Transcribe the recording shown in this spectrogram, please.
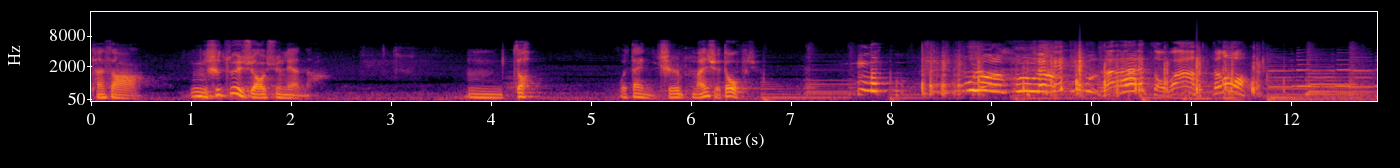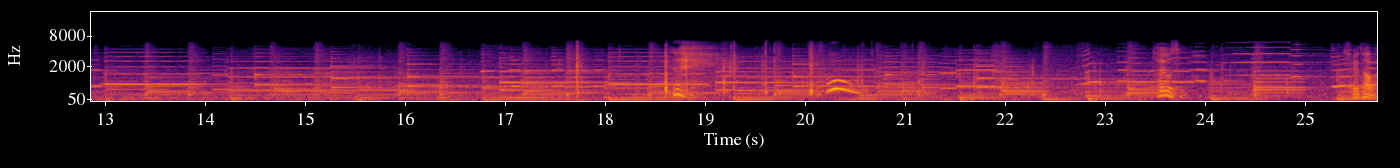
谭三儿，你是最需要训练的。嗯，走，我带你吃满血豆腐去。不要了，不用了！来来来，走吧，等等我。哎，呼，他又怎么了？随他吧。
